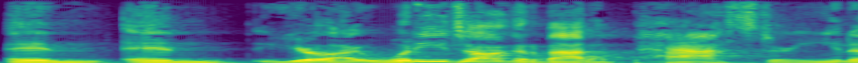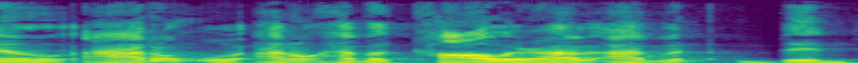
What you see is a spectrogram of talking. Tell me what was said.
And and you're like, what are you talking about? A pastor? You know, I don't I don't have a collar. I, I haven't been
